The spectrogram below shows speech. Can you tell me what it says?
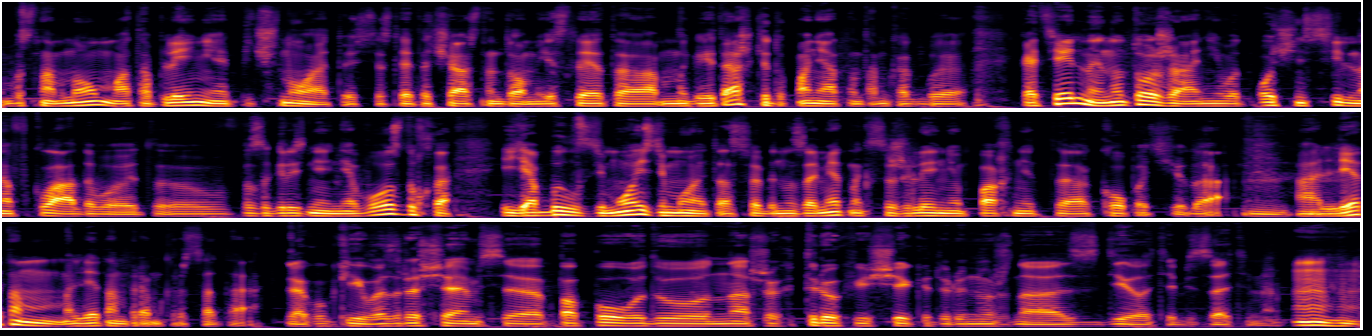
в основном отопление печное. То есть если это частный дом, если это многоэтажки, то понятно, там как бы котельные, но тоже они вот очень сильно вкладывают э, в загрязнение воздуха. И я был зимой, зимой это особенно заметно, к сожалению, пахнет э, копотью, да. А летом, летом прям красота. Так, окей, возвращаемся по поводу наших трех вещей, которые нужно сделать обязательно. Mm-hmm.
